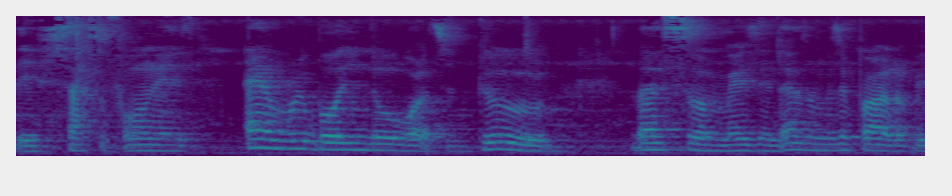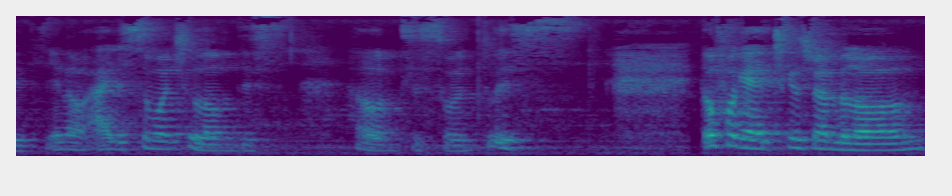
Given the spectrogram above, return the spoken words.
the saxophonist, everybody know what to do. That's so amazing. That's amazing part of it. You know, I just so much love this. I love this one. Please don't forget to comment below.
